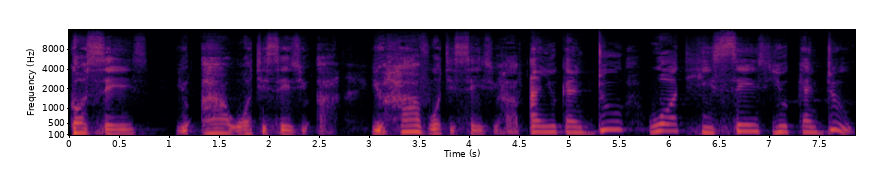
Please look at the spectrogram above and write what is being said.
God says, You are what He says you are. You have what He says you have. And you can do what He says you can do.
